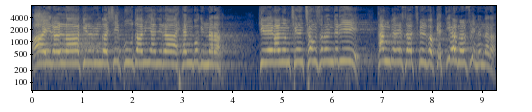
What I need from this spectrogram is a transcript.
아이를 낳아 기르는 것이 부담이 아니라 행복인 나라. 기회가 넘치는 청소년들이 강변에서 즐겁게 뛰어놀 수 있는 나라.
